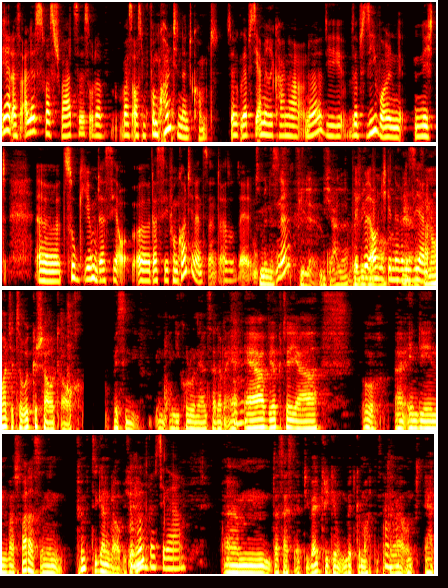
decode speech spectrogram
ja, das alles, was schwarz ist oder was aus vom Kontinent kommt. Selbst die Amerikaner, ne, die selbst sie wollen nicht äh, zugeben, dass sie, äh, dass sie vom Kontinent sind. Also äh, zumindest ne? viele, nicht alle. Ich will auch nicht generalisieren. Fanon hat ja zurückgeschaut auch bis in die, in, in die Kolonialzeit, aber er, mhm. er wirkte ja oh, äh, in den, was war das, in den 50ern, glaube ich, oder? Mhm, 50er. Ähm, das heißt, er hat die Weltkriege mitgemacht etc. Mhm. und er hat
